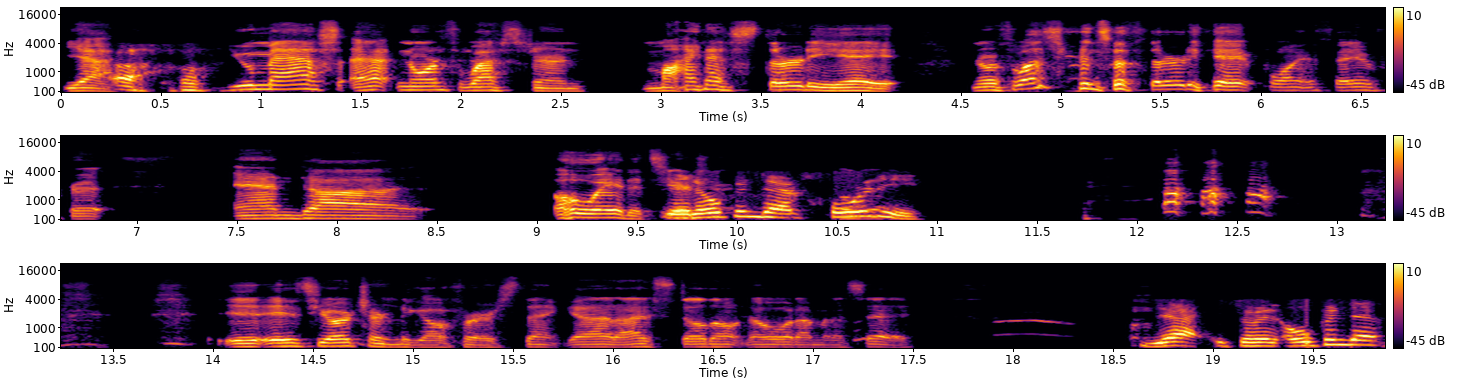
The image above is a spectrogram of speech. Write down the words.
Yeah, Oh, UMass at Northwestern minus 38. Northwestern's a 38 point favorite. And uh oh wait, it's your it turn. opened at 40. It- it's your turn to go first. Thank God. I still don't know what I'm going to say. Yeah, so it opened at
